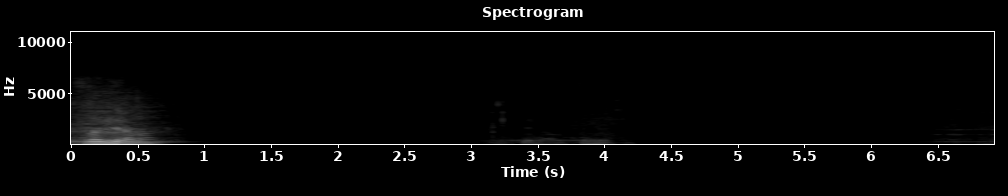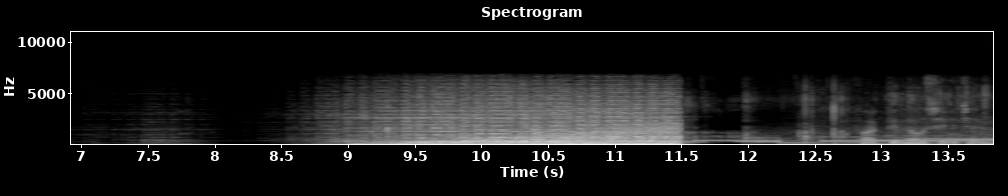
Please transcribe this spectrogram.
Atılabilir ama Bir dalışa geçelim.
